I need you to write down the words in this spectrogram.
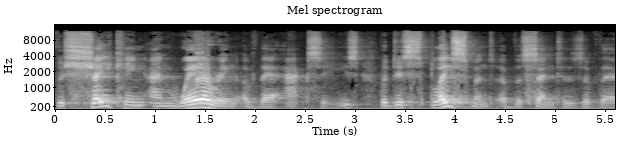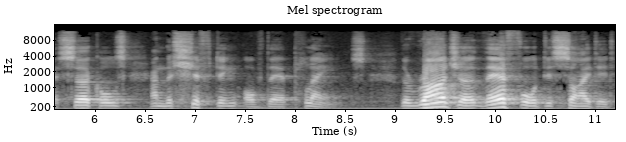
the shaking and wearing of their axes, the displacement of the centers of their circles, and the shifting of their planes. The Raja therefore decided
